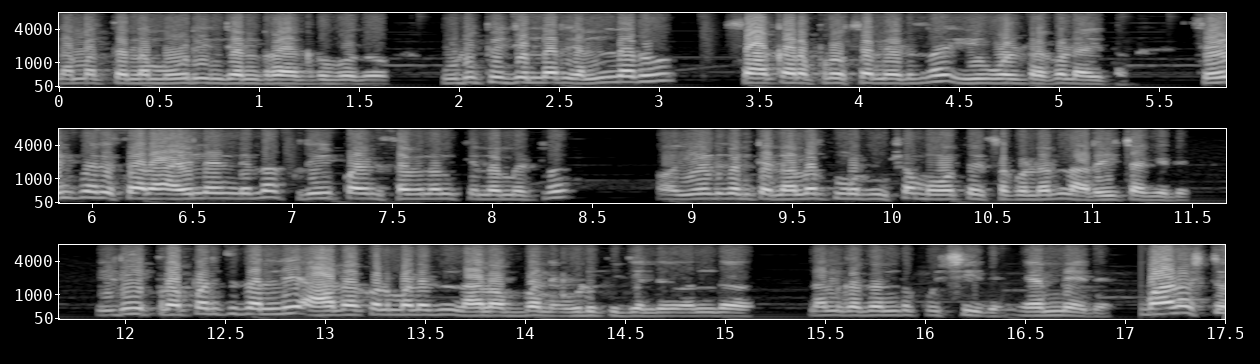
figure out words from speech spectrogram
ನಮ್ಮ ಮತ್ತೆ ನಮ್ಮ ಊರಿನ ಜನರಾಗಿರ್ಬೋದು, ಉಡುಪಿ ಜಿಲ್ಲೆಯರು ಎಲ್ಲರೂ ಸಹಕಾರ ಪ್ರೋತ್ಸಾಹ ನೀಡಿದ್ರೆ ಈ ವರ್ಲ್ಡ್ ರೆಕಾರ್ಡ್ ಆಯ್ತು. ಸೇಂಟ್ ಮೇರಿಸ್ ಐಲ್ಯಾಂಡ್ ಇಂದ three point seven one kilometre ಏಳು ಗಂಟೆ ನಲವತ್ಮೂರು ನಿಮಿಷ ಮೂವತ್ತೈದು ಸೆಕೆಂಡ್ ಅಲ್ಲಿ ನಾ ರೀಚ್ ಆಗಿದೆ. ಇಡೀ ಪ್ರಪಂಚದಲ್ಲಿ ಆ ರೆಕಾರ್ಡ್ ಮಾಡಿದ್ರೆ ನಾನೊಬ್ಬನೇ ಉಡುಪಿ ಜಿಲ್ಲೆ, ಒಂದು ನನ್ಗದೊಂದು ಖುಷಿ ಇದೆ, ಹೆಮ್ಮೆ ಇದೆ. ಬಹಳಷ್ಟು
